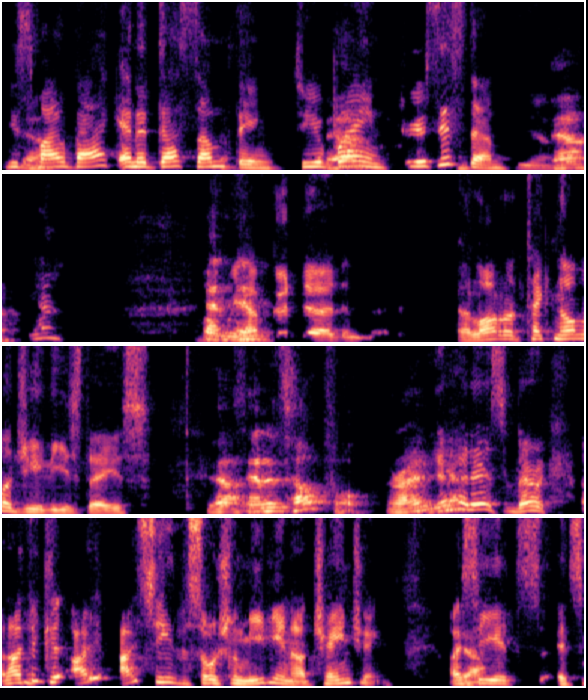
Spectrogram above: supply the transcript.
you Yeah. smile back, and it does something to your Yeah. brain, to your system. Yeah. yeah Yeah. Well, And- we and- have good, uh, a lot of technology these days. Yeah, and it's helpful, right? Yeah, it is very, and I think I, I see the social media now changing. I Yeah. see it's it's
